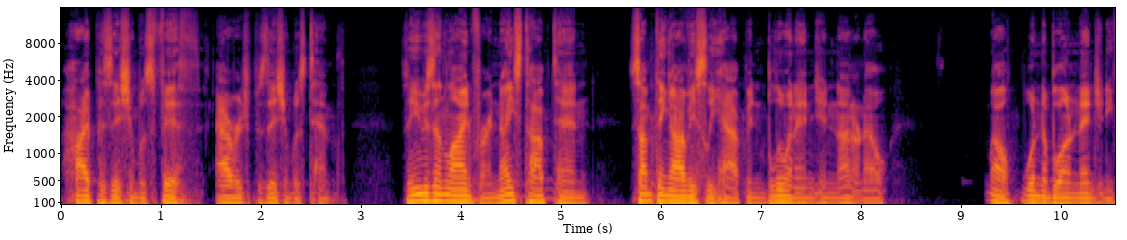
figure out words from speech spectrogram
high position was fifth, average position was 10th. So he was in line for a nice top 10. Something obviously happened, blew an engine. I don't know. Well, wouldn't have blown an engine. He,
